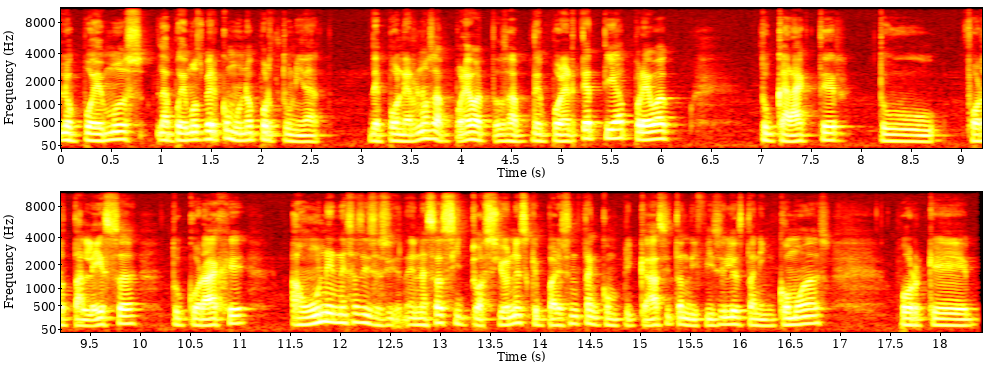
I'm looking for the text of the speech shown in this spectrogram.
lo podemos, la podemos ver como una oportunidad de ponernos a prueba, o sea, de ponerte a ti a prueba tu carácter, tu fortaleza, tu coraje, aún en esas, situaciones que parecen tan complicadas y tan difíciles, tan incómodas, porque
